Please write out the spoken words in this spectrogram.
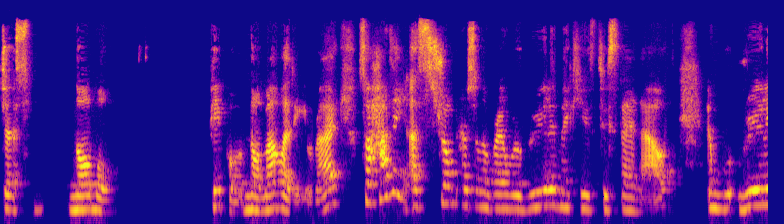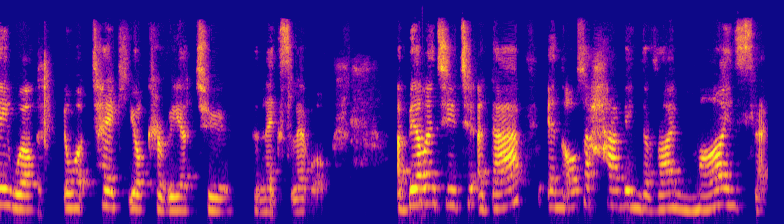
just normal people normality right so having a strong personal brand will really make you to stand out and really will it will take your career to the next level ability to adapt and also having the right mindset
